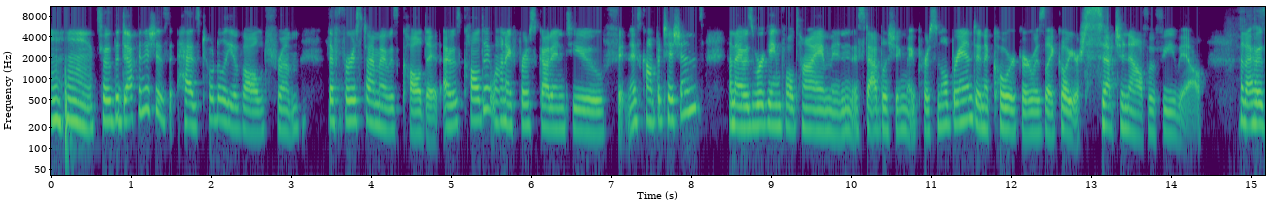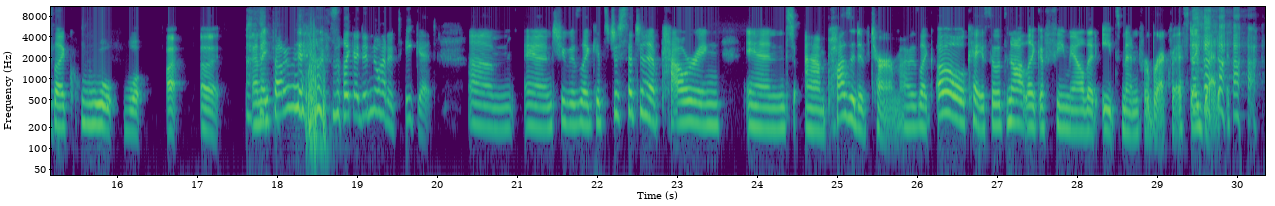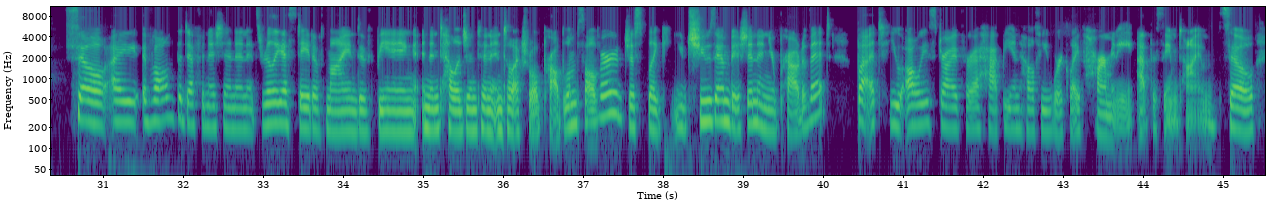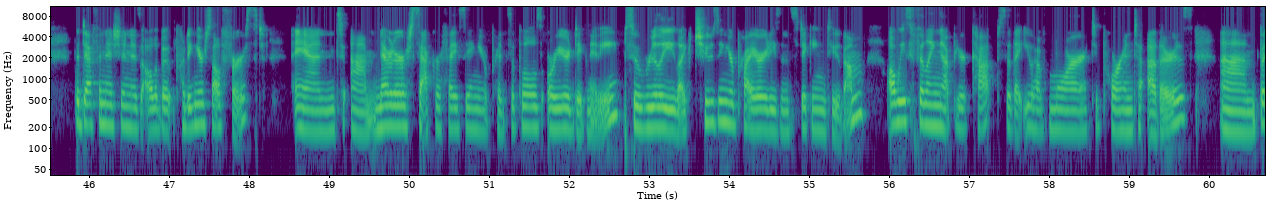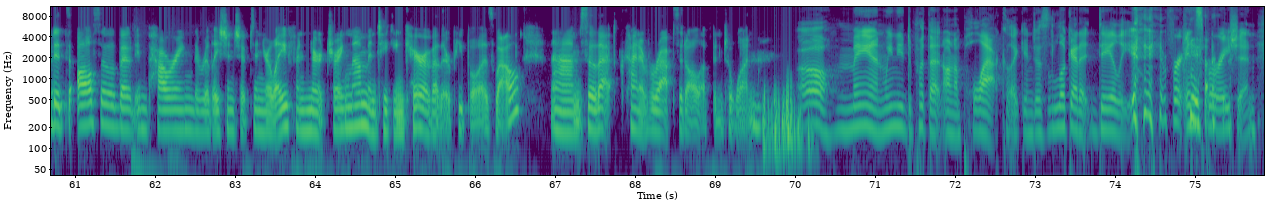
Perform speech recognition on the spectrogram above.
Mm-hmm. So the definition has totally evolved from the first time I was called it. I was called it when I first got into fitness competitions and I was working full time in establishing my personal brand. And a coworker was like, Oh, you're such an alpha female. And I was like, Whoa, whoa, uh, uh. And I thought it was, I was like, I didn't know how to take it. Um, and she was like, it's just such an empowering and um, positive term. I was like, oh, okay. So it's not like a female that eats men for breakfast. I get it. so I evolved the definition, and it's really a state of mind of being an intelligent and intellectual problem solver. Just like you choose ambition and you're proud of it, but you always strive for a happy and healthy work life harmony at the same time. So the definition is all about putting yourself first and um, never sacrificing your principles or your dignity. So, really, like choosing your priorities and sticking to them, always filling up your cup so that you have more to pour into others. Um, but it's also about empowering the relationships in your life and nurturing them and taking care of other people as well. Um, so, that kind of wraps it all up into one. Oh man, we need to put that on a plaque, like, and just look at it daily for inspiration.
